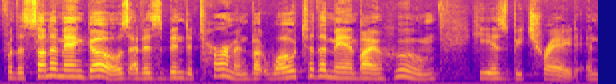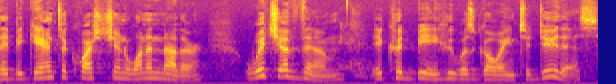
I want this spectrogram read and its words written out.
For the Son of Man goes, as has been determined, but woe to the man by whom he is betrayed. And they began to question one another which of them it could be who was going to do this.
